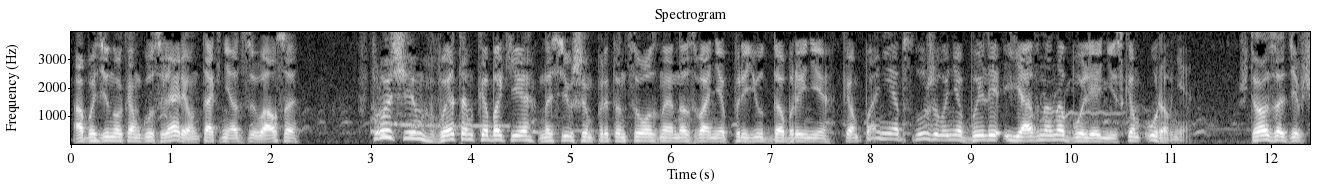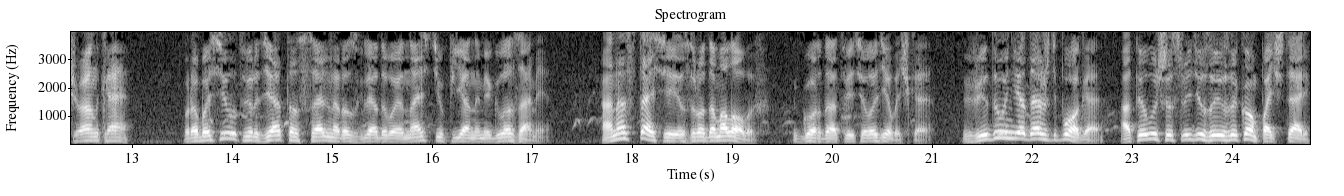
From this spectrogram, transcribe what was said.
Об одиноком гусляре он так не отзывался. Впрочем, в этом кабаке, носившем претенциозное название «Приют Добрыни», компании обслуживания были явно на более низком уровне. «Что за девчонка?» Пробасил твердята, сально разглядывая Настю пьяными глазами. «Анастасия из рода Маловых», — гордо ответила девочка. «Ведунья дождь бога, а ты лучше следи за языком, почтарь».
